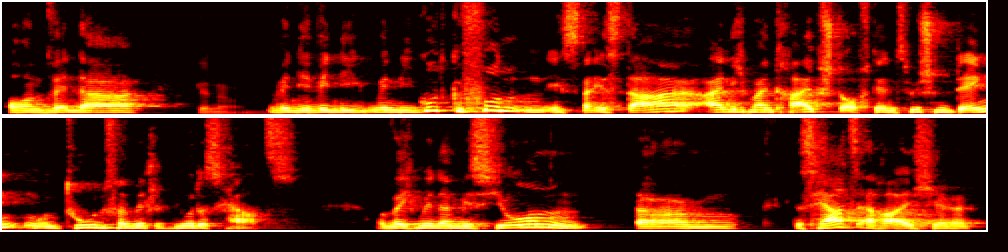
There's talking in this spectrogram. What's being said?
Und wenn da, genau. Wenn die, wenn die, wenn die gut gefunden ist, dann ist da eigentlich mein Treibstoff, denn zwischen Denken und Tun vermittelt nur das Herz. Und wenn ich mit der Mission ähm, das Herz erreiche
